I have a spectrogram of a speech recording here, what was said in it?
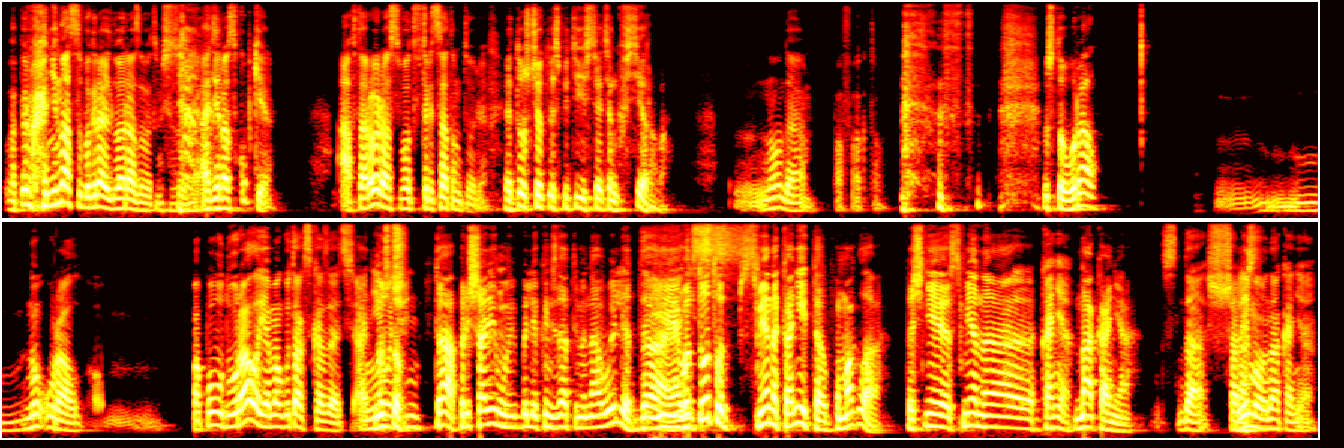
Во-первых, они нас обыграли два раза в этом сезоне. Один раз в Кубке, а второй раз вот в 30-м туре. Это тоже что-то из 50 оттенков серого. Ну да, по факту. Ну что, Урал? Ну, Урал. По поводу Урала я могу так сказать. Они ну очень... Что, да, при Шалимове были кандидатами на вылет. Да, и, и вот тут вот смена коней-то помогла. Точнее, смена коня. на коня. Да, Шалимова на коня.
